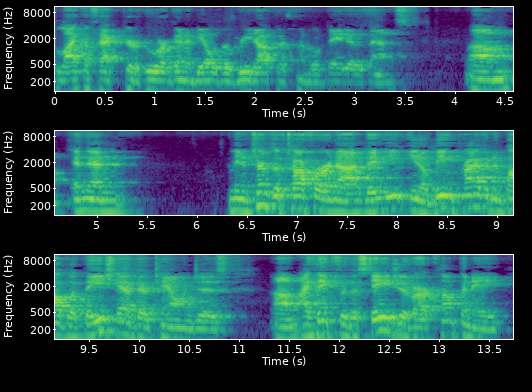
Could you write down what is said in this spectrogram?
like Effector who are going to be able to read out their clinical data events. Um, and then, I mean, in terms of tougher or not, they, you know, being private and public, they each have their challenges. Um, I think for the stage of our company,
